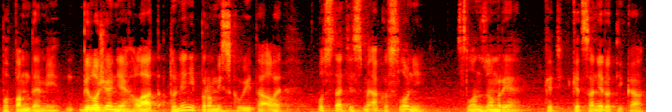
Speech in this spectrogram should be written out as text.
po pandémii. Vyloženie hlad, a to není promiskuita, ale v podstate sme ako sloni. Slon zomrie, keď, keď sa nedotýka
